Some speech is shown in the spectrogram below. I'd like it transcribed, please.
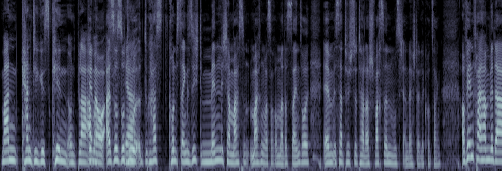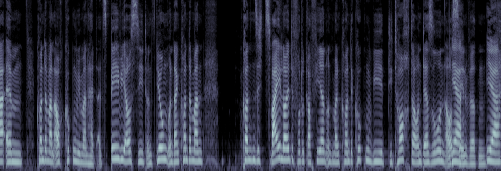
Mann, kantiges Kinn und bla. Genau, Aber, also so ja. du, du hast, konntest dein Gesicht männlicher machen, was auch immer das sein soll. Ähm, ist natürlich totaler Schwachsinn, muss ich an der Stelle kurz sagen. Auf jeden Fall haben wir da, ähm, konnte man auch gucken, wie man halt als Baby aussieht und jung und dann konnte man, konnten sich zwei Leute fotografieren und man konnte gucken, wie die Tochter und der Sohn aussehen würden. Ja.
